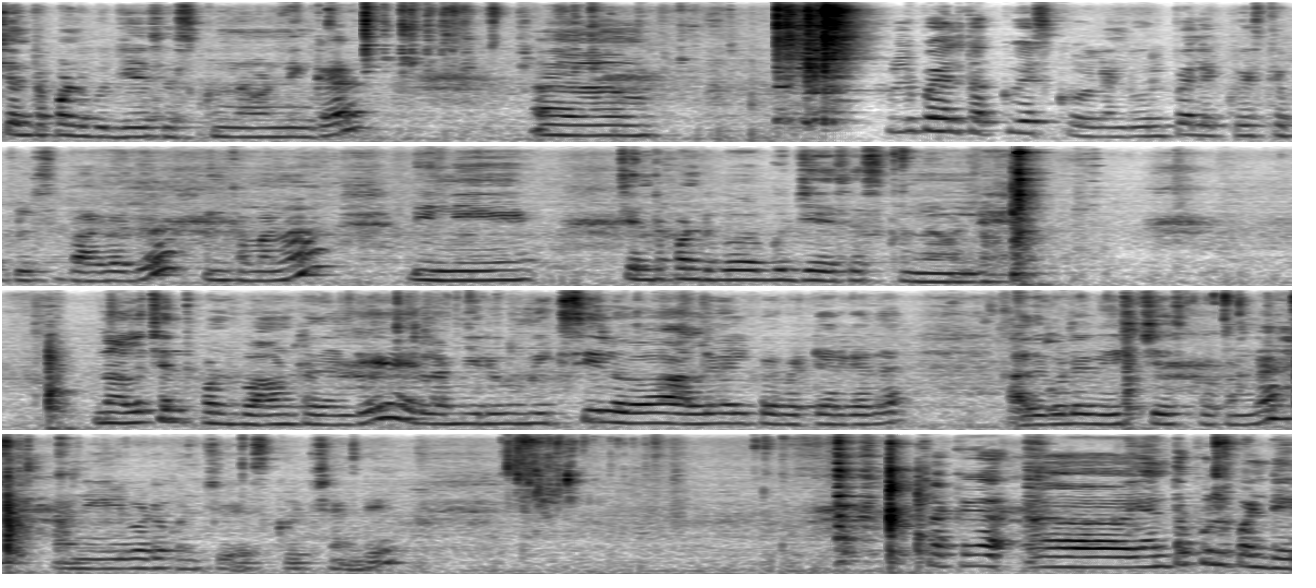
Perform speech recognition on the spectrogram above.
చింతపండు గుజ్జు చేసేసుకుందామండి ఇంకా. ఉల్లిపాయలు తక్కువ వేసుకోవాలండి. ఉల్లిపాయలు ఎక్కువ వేస్తే పులుసు బాగోదు. ఇంకా మనం దీన్ని చింతపండు గుజ్జు వేసేసుకుందామండి. నల్ల చింతపండు బాగుంటుందండి. ఇలా మీరు మిక్సీలో అల్లం వెళ్ళిపోయి పెట్టారు కదా అది కూడా వేస్ట్ చేసుకోకుండా ఆ నీళ్ళు కూడా కొంచెం వేసుకోవచ్చండి. చక్కగా ఎంత పులుపు అండి?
